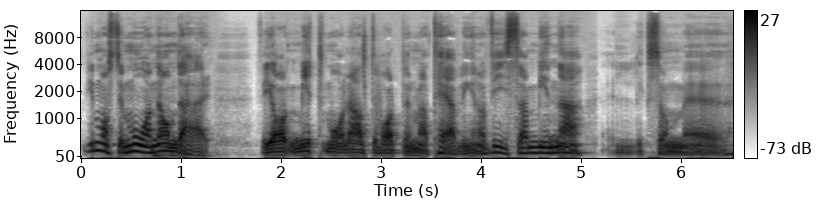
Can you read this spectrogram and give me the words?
vi måste måna om det här. För jag, mitt mål har alltid varit med de här tävlingarna att visa mina liksom, eh,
